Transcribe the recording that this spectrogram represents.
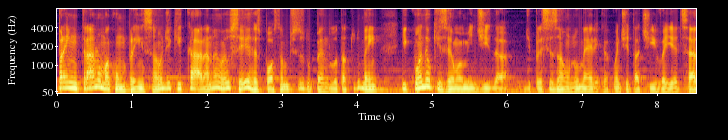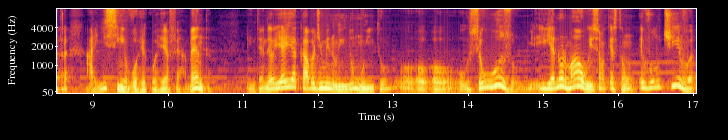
para entrar numa compreensão de que, cara, não, eu sei a resposta, eu não preciso do pêndulo, tá tudo bem. E quando eu quiser uma medida de precisão numérica, quantitativa e etc., aí sim eu vou recorrer à ferramenta entendeu? E aí acaba diminuindo muito o, o, o, seu uso. E é normal, isso é uma questão evolutiva.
